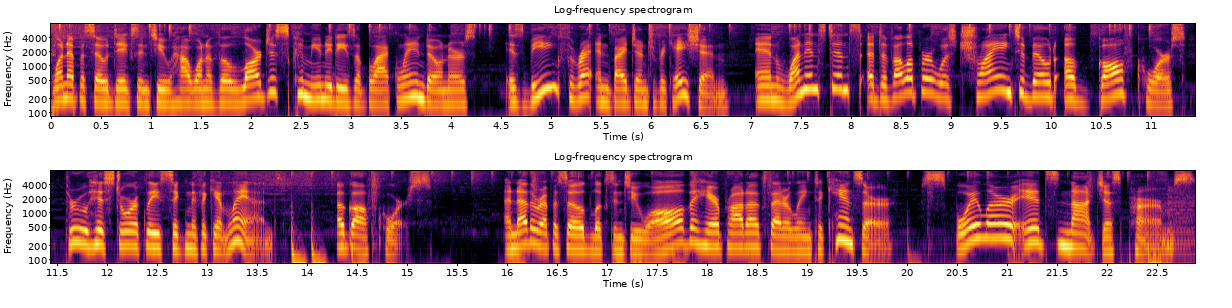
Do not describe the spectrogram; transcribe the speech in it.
One episode digs into how one of the largest communities of black landowners is being threatened by gentrification. In one instance, a developer was trying to build a golf course through historically significant land. A golf course. Another episode looks into all the hair products that are linked to cancer. Spoiler, it's not just perms.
